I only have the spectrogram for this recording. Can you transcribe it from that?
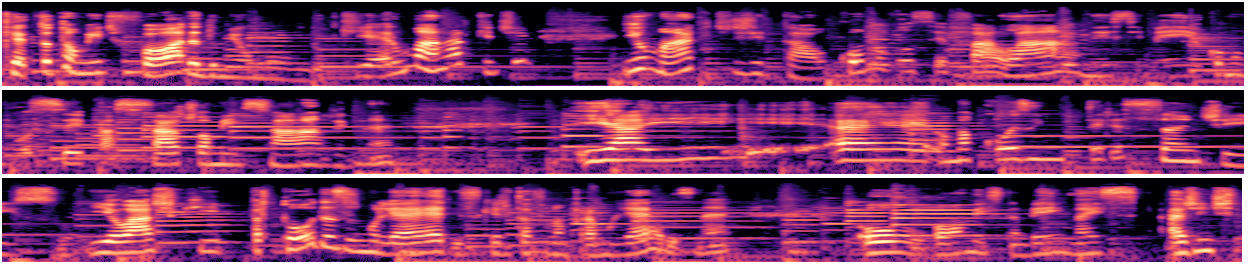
que é totalmente fora do meu mundo, que era o marketing. E o marketing digital, como você falar nesse meio, como você passar a sua mensagem, né? E aí é uma coisa interessante isso. E eu acho que para todas as mulheres, que a gente está falando para mulheres, né? Ou homens também, mas a gente,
